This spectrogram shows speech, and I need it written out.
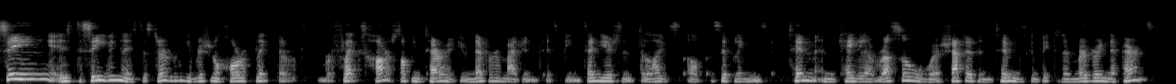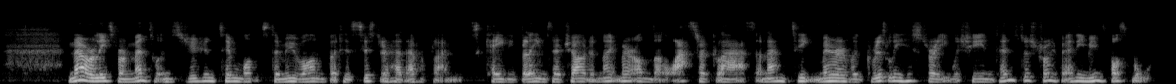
Seeing is deceiving and is disturbingly original horror flick that reflects heart-stopping terror you've never imagined. It's been 10 years since the lives of siblings Tim and Kayla Russell were shattered and Tim was convicted of murdering their parents. Now released from a mental institution, Tim wants to move on, but his sister has other plans. Kaylie blames their childhood nightmare on the Lasser Glass, an antique mirror of a grisly history which she intends to destroy by any means possible,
